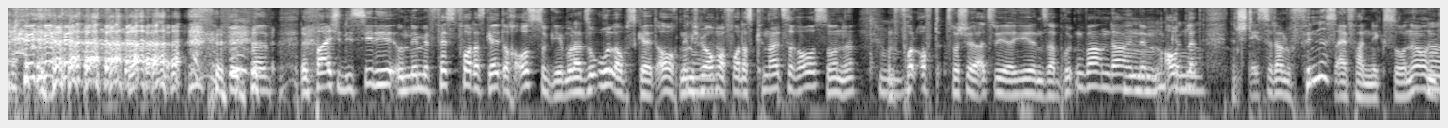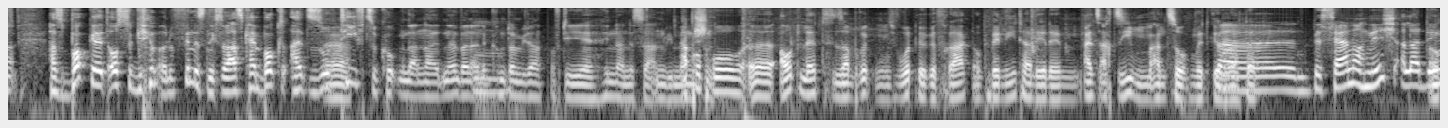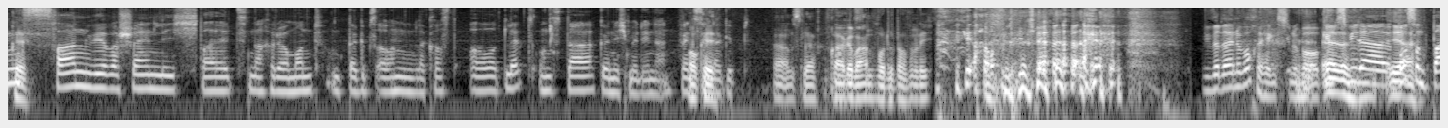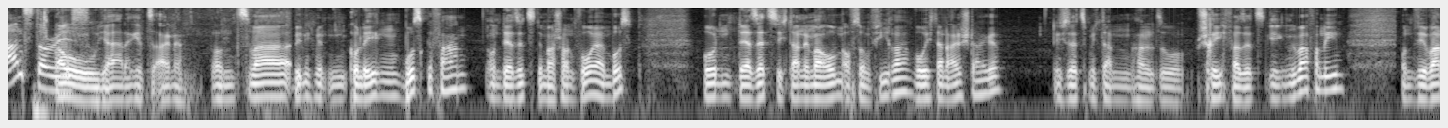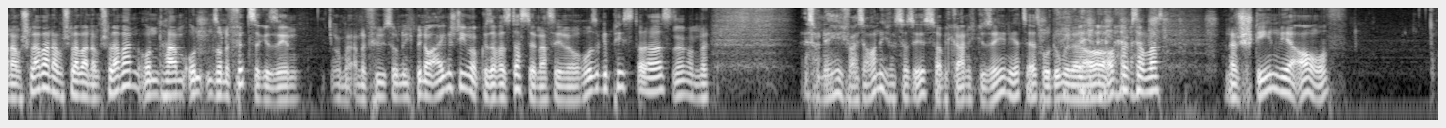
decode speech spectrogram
Dann fahre ich in die City und nehme mir fest vor, das Geld auch auszugeben. Oder so Urlaubsgeld auch. Nehme ich mir auch mal vor, das knallst du raus. So, ne? Und voll oft, zum Beispiel, als wir hier in Saarbrücken waren, da in dem Mhm, Outlet, genau. dann stehst du da, du findest einfach nichts so, ne? Und Ja. hast Bock, Geld auszugeben, aber du findest nichts. Oder hast keinen Bock, halt so Ja. tief zu gucken dann halt, ne? Weil Mhm. dann kommt dann wieder auf die Hindernisse an, wie Menschen. Apropos äh, Outlet Saarbrücken. Ich wurde gefragt, ob Benita dir den 187-Anzug mitgebracht hat. Äh, bisher noch nicht, allerdings fahren wir wahrscheinlich bald nach Röhrmond und da gibt es auch ein Lacoste Outlet und da gönne ich mir den dann, wenn es Okay. den da gibt. Ja, alles klar. Frage beantwortet hoffentlich. ja, hoffentlich. wie war deine Woche, Hengst du überhaupt? Äh, Gibt's wieder ja. Bus- und Bahn-Stories? Oh ja, da gibt's eine. Und zwar bin ich mit einem Kollegen Bus gefahren und der sitzt immer schon vorher im Bus und der setzt sich dann immer um auf so einen Vierer, wo ich dann einsteige. Ich setze mich dann halt so schräg versetzt gegenüber von ihm und wir waren am Schlabbern, am Schlabbern, am Schlabbern und haben unten so eine Pfütze gesehen an den Füßen und ich bin auch eingestiegen und hab gesagt, was ist das denn? Hast du dir in die Hose gepisst oder was? Ne? Und äh, er so, nee, ich weiß auch nicht, was das ist, habe ich gar nicht gesehen. Jetzt erst, wo du mir dann auch aufmerksam warst. Und dann stehen wir auf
